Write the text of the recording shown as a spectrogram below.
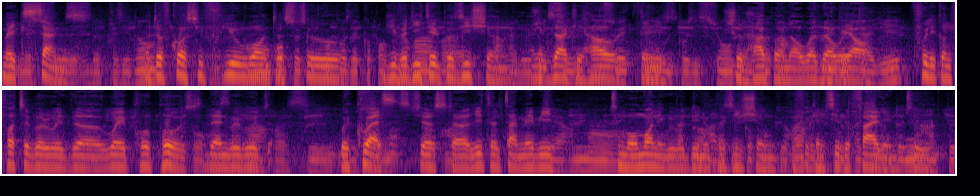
make Monsieur sense. But of course, if you want us to give a detailed euh, position and exactly how things should happen or whether we are fully comfortable with the way proposed, then we would euh, request just a little time. Maybe tomorrow morning we would be in a d'accord avec le position, if we can see the filing, to donnions un peu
